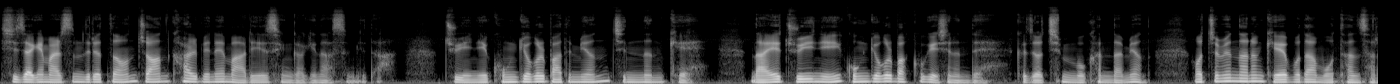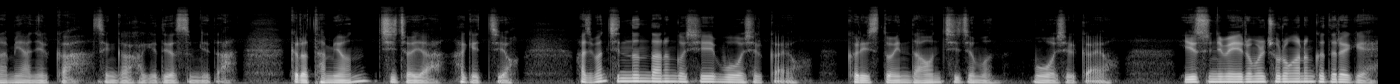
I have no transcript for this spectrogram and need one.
시작에 말씀드렸던 존 칼빈의 말이 생각이 났습니다. 주인이 공격을 받으면 짖는 개. 나의 주인이 공격을 받고 계시는데 그저 침묵한다면 어쩌면 나는 개보다 못한 사람이 아닐까 생각하게 되었습니다. 그렇다면 짖어야 하겠지요. 하지만 짖는다는 것이 무엇일까요? 그리스도인다운 짖음은 무엇일까요? 예수님의 이름을 조롱하는 그들에게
